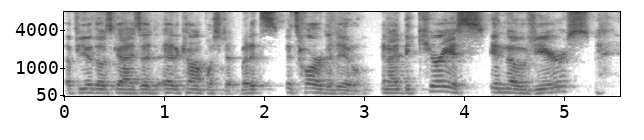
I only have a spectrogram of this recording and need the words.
a few of those guys had, had, accomplished it, but it's it's hard to do. And I'd be curious in those years,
